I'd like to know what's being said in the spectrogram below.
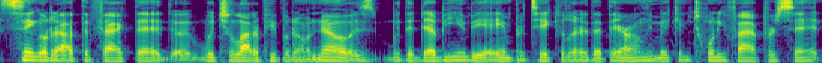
singled out the fact that uh, which a lot of people don't know is with the WNBA in particular that they're only making 25%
